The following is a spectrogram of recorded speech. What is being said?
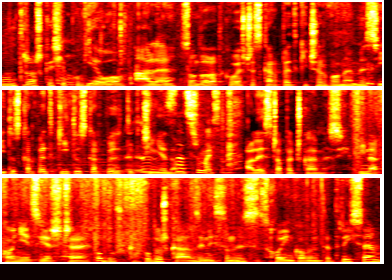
On troszkę się pogięło, ale są dodatkowo jeszcze skarpetki czerwone MSI. To skarpetki, to skarpetek ci nie dam. Zatrzymaj sobie. Ale jest czapeczka MSI. I na koniec jeszcze poduszka. Poduszka z jednej strony z choinkowym Tetrisem,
